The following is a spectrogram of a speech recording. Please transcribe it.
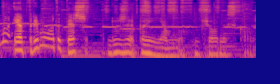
Ну і отримувати теж дуже приємно, нічого не скажеш.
